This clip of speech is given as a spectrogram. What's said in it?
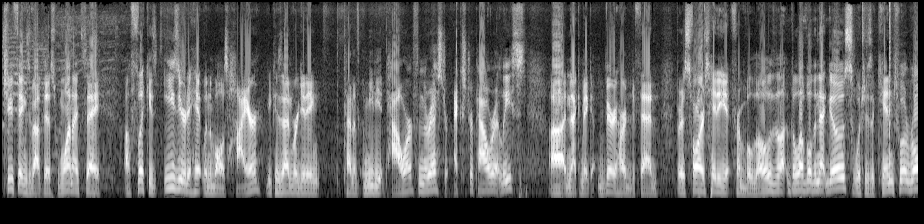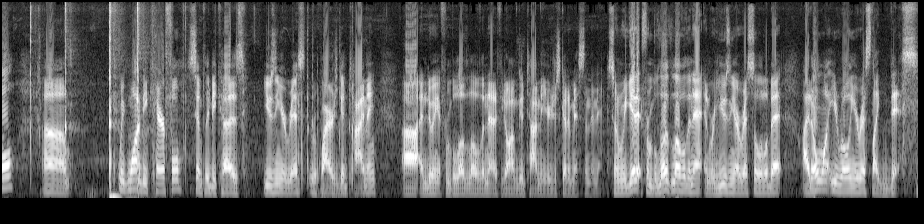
Two things about this. One, I'd say a flick is easier to hit when the ball is higher because then we're getting kind of immediate power from the wrist or extra power at least, uh, and that can make it very hard to defend. But as far as hitting it from below the, the level the net goes, which is akin to a roll, um, we want to be careful simply because using your wrist requires good timing. Uh, and doing it from below the level of the net, if you don't have good timing, you're just gonna miss in the net. So when we get it from below the level of the net and we're using our wrist a little bit, I don't want you rolling your wrist like this,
